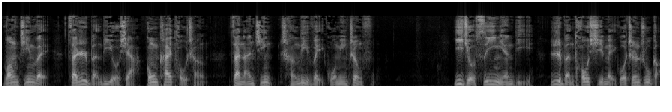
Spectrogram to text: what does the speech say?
汪精卫在日本利诱下公开投诚，在南京成立伪国民政府。一九四一年底，日本偷袭美国珍珠港，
